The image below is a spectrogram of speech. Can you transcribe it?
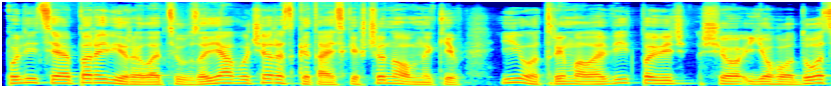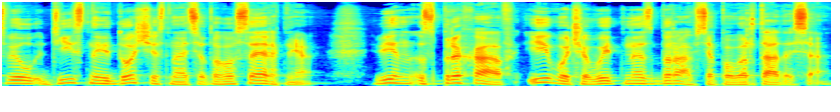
Поліція перевірила цю заяву через китайських чиновників і отримала відповідь, що його дозвіл дійсний до 16 серпня. Він збрехав і, вочевидь, не збирався повертатися.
